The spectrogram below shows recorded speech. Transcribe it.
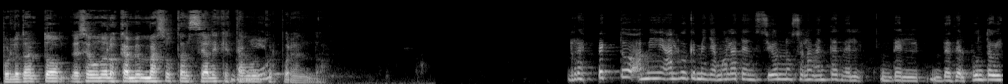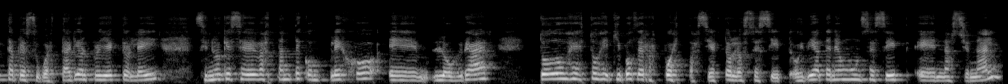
Por lo tanto, ese es uno de los cambios más sustanciales que estamos incorporando. Respecto a mí, algo que me llamó la atención, no solamente desde el punto de vista presupuestario del proyecto de ley, sino que se ve bastante complejo eh, lograr todos estos equipos de respuesta, ¿cierto? Los CECIT. Hoy día tenemos un CECIT eh, nacional,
